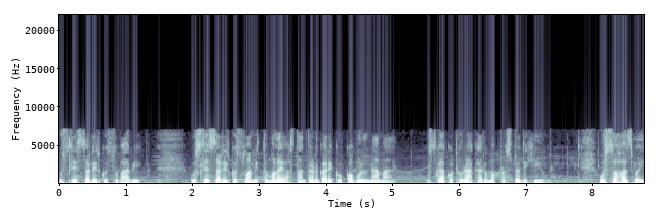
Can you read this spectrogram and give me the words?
उसले शरीरको स्वाभाविक उसले शरीरको स्वामित्व मलाई हस्तान्तरण गरेको कबुलनामा उसका कठोर आँखाहरूमा प्रष्ट देखियो। ऊ सहज भई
